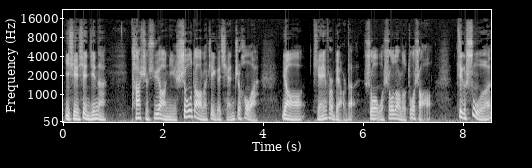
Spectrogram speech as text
一些现金呢，他是需要你收到了这个钱之后啊，要填一份表的，说我收到了多少。这个数额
